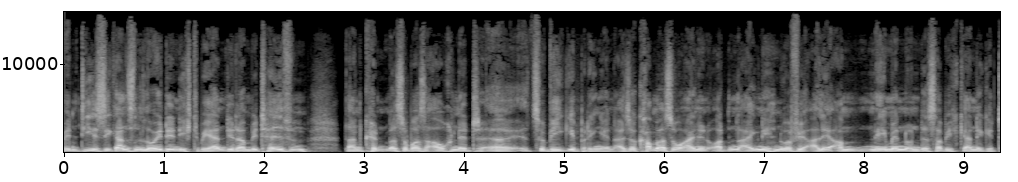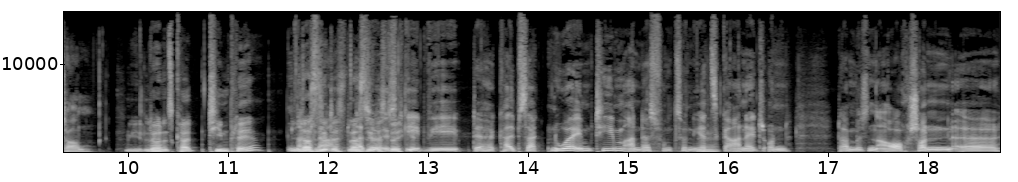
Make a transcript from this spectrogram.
wenn diese ganzen Leute nicht wären, die da mithelfen, dann könnte man sowas auch nicht äh, zu Wege bringen. Also kann man so einen Orden eigentlich nur für alle nehmen und das habe ich gerne getan. Lorenz Kalb, Teamplayer? Na lassen klar. Sie das, lassen also Sie das es durchgehen? geht, wie der Herr Kalb sagt, nur im Team, anders funktioniert es ja. gar nicht und da müssen auch schon äh,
